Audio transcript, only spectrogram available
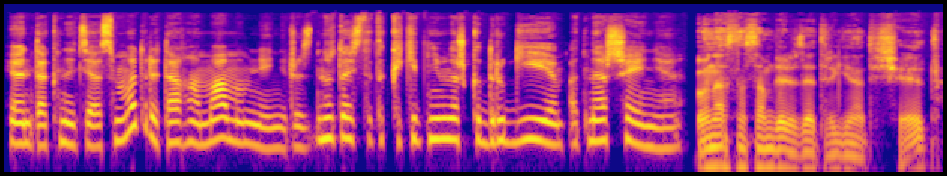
И он так на тебя смотрит, ага, мама мне не разрешает. Ну, то есть это какие-то немножко другие отношения. У нас, на самом деле, за это Регина отвечает.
